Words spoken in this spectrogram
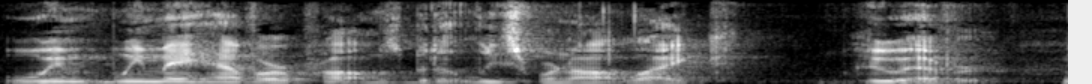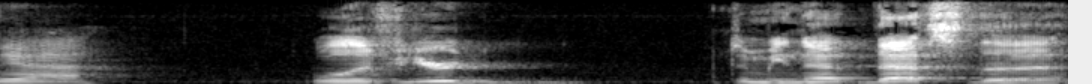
we, we may have our problems, but at least we're not like whoever. yeah Well, if you're, I mean, that that's the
